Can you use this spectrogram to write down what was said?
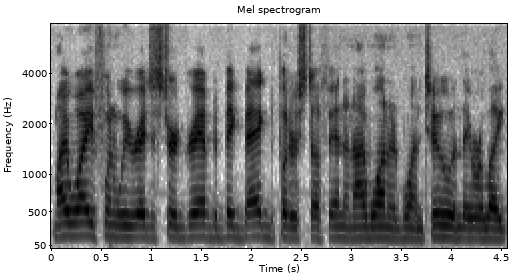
my wife, when we registered, grabbed a big bag to put her stuff in, and I wanted one too. And they were like,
